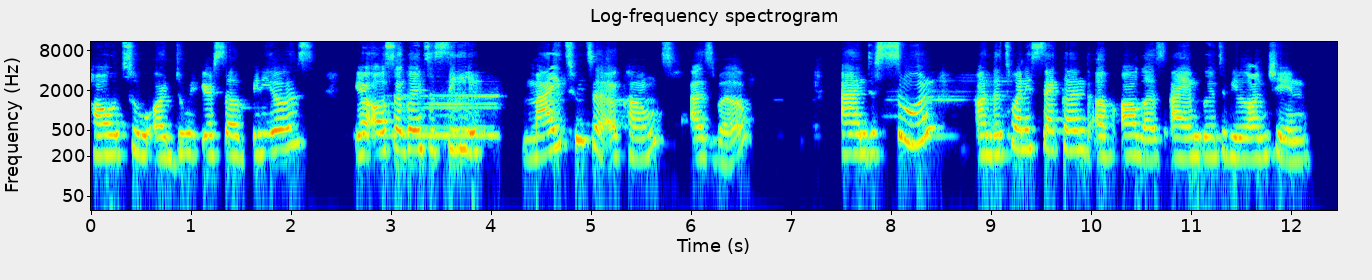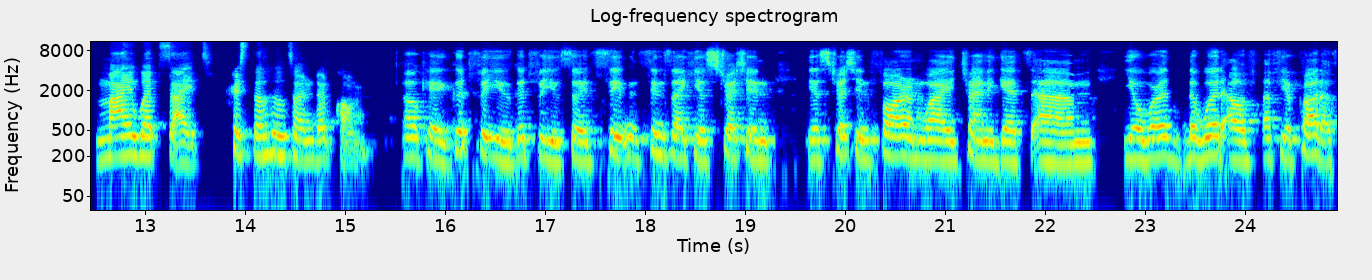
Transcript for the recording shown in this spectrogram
how to or do it yourself videos. You're also going to see my Twitter account as well. And soon, on the 22nd of August, I am going to be launching my website, crystelhilton.com. Okay, good for you. Good for you. So it seems, it seems like you're stretching you're stretching far and wide trying to get um, your word the word out of your products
